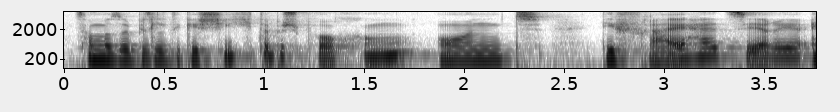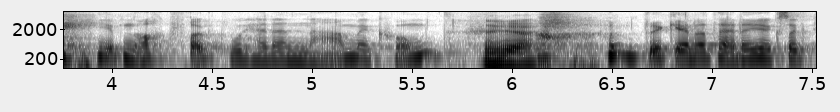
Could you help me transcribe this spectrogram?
Jetzt haben wir so ein bisschen die Geschichte besprochen und die Freiheitsserie, ich habe nachgefragt, woher der Name kommt. Ja. Und der Gernot Heinrich hat gesagt,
